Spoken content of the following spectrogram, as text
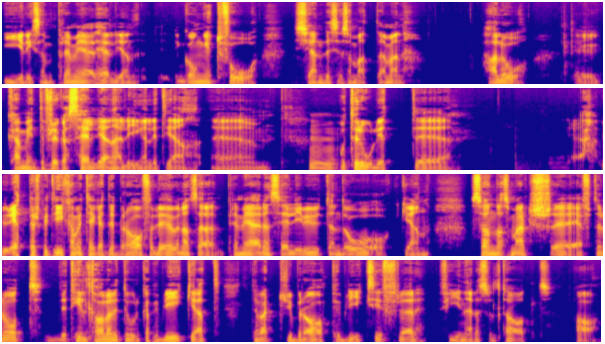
i liksom premiärhelgen gånger två kändes det som att, ja men, hallå, eh, kan vi inte försöka sälja den här ligan lite grann? Mm. Otroligt, eh, ja, ur ett perspektiv kan man tänka att det är bra för Löven att så här, premiären säljer vi ut ändå och en söndagsmatch eh, efteråt, det tilltalar lite olika publiker att det vart ju bra publiksiffror, fina resultat. Ja,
